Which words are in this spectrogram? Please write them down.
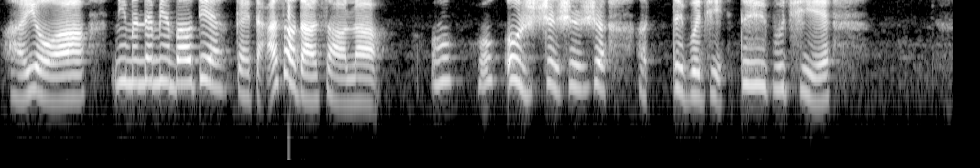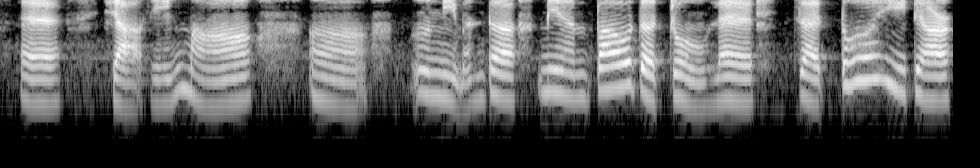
还有啊，你们的面包店该打扫打扫了。哦哦哦，是是是，啊，对不起对不起。哎，小柠檬，嗯嗯，你们的面包的种类再多一点儿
